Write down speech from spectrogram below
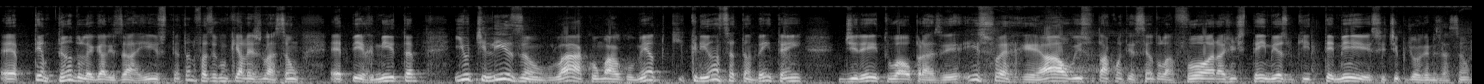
é, tentando legalizar isso, tentando fazer com que a legislação é, permita e utilizam lá como argumento que criança também tem direito ao prazer. Isso é real, isso está acontecendo lá fora, a gente tem mesmo que temer esse tipo de organização.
